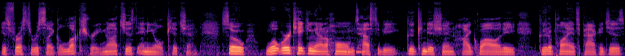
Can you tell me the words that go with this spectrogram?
is for us to recycle luxury, not just any old kitchen. So what we're taking out of homes has to be good condition, high quality, good appliance packages.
